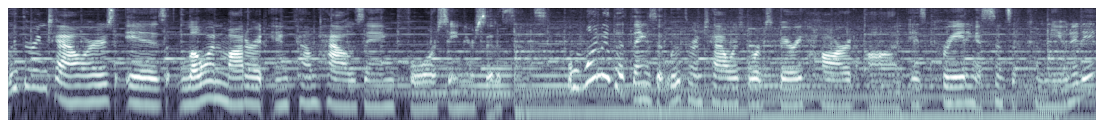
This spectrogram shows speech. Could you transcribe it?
Lutheran Towers is low and moderate income housing for senior citizens. Well, one of the things that Lutheran Towers works very hard on is creating a sense of community.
